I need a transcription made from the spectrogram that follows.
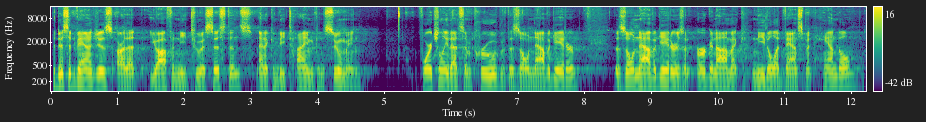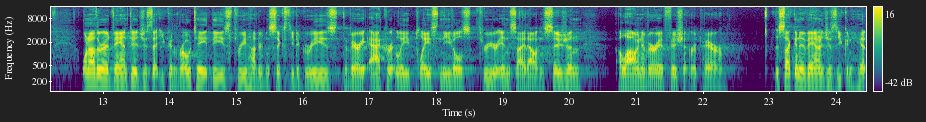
The disadvantages are that you often need two assistants and it can be time consuming. Fortunately, that's improved with the Zone Navigator. The Zone Navigator is an ergonomic needle advancement handle. One other advantage is that you can rotate these 360 degrees to very accurately place needles through your inside out incision allowing a very efficient repair. The second advantage is you can hit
